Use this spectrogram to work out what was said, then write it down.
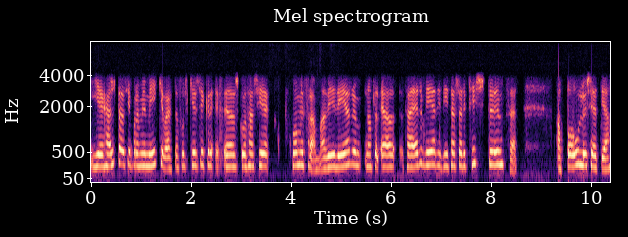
ég held að það sé bara mjög mikilvægt að fólk ger sig, eða sko það sé komið fram að við erum náttúrulega, það er verið í þessari fyrstu umferð að bólusetja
